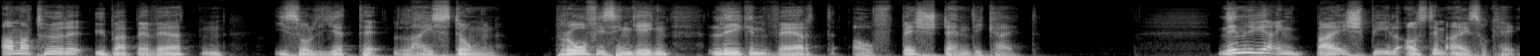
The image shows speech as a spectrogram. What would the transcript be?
Amateure überbewerten isolierte Leistungen. Profis hingegen legen Wert auf Beständigkeit. Nehmen wir ein Beispiel aus dem Eishockey.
